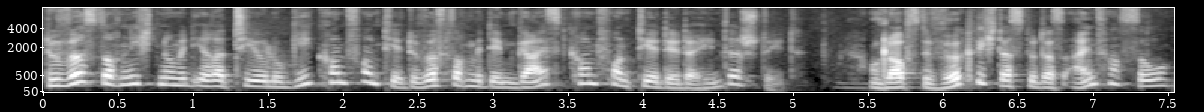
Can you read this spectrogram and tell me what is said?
du wirst doch nicht nur mit ihrer Theologie konfrontiert, du wirst doch mit dem Geist konfrontiert, der dahinter steht. Und glaubst du wirklich, dass du das einfach so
